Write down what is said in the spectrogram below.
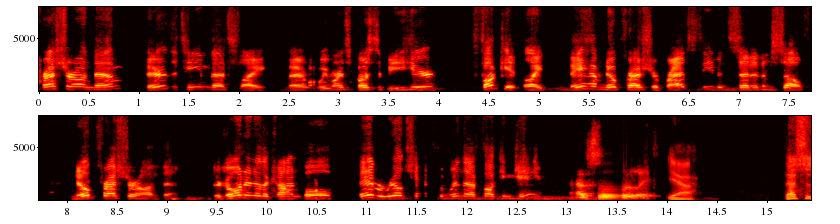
pressure on them. They're the team that's like we weren't supposed to be here. Fuck it, like they have no pressure. Brad Stevens said it himself. No pressure on them. They're going into the Cotton Bowl. They have a real chance to win that fucking game. Absolutely. Yeah. That's a,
